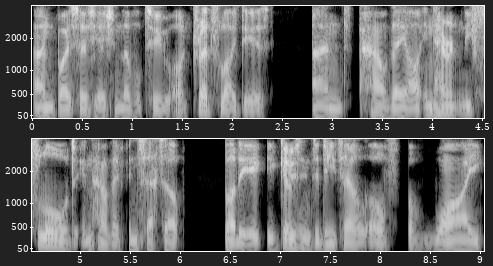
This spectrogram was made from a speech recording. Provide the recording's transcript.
and by association level two are dreadful ideas and how they are inherently flawed in how they've been set up. But it, it goes into detail of, of why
